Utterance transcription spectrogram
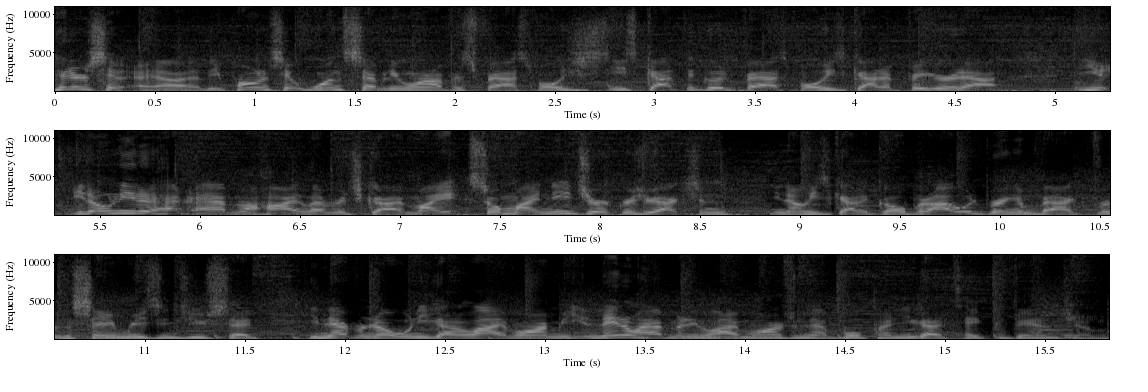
Hitters hit, uh, the opponents hit 171 off his fastball. He's, he's got the good fastball. He's got to figure it out. You, you don't need to have, have him a high leverage guy. My, so my knee-jerk reaction, you know, he's got to go. But I would bring him back for the same reasons you said. You never know when you got a live arm. And they don't have many live arms in that bullpen. You got to take advantage of them.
